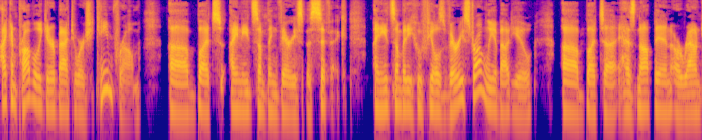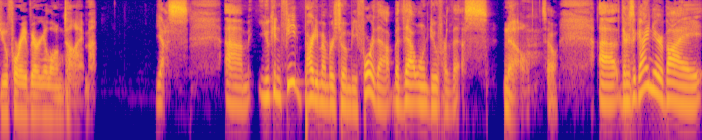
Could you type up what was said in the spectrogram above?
I can probably get her back to where she came from, uh, but I need something very specific. I need somebody who feels very strongly about you, uh, but uh, has not been around you for a very long time." yes. Um, you can feed party members to him before that, but that won't do for this. No. So uh, there's a guy nearby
